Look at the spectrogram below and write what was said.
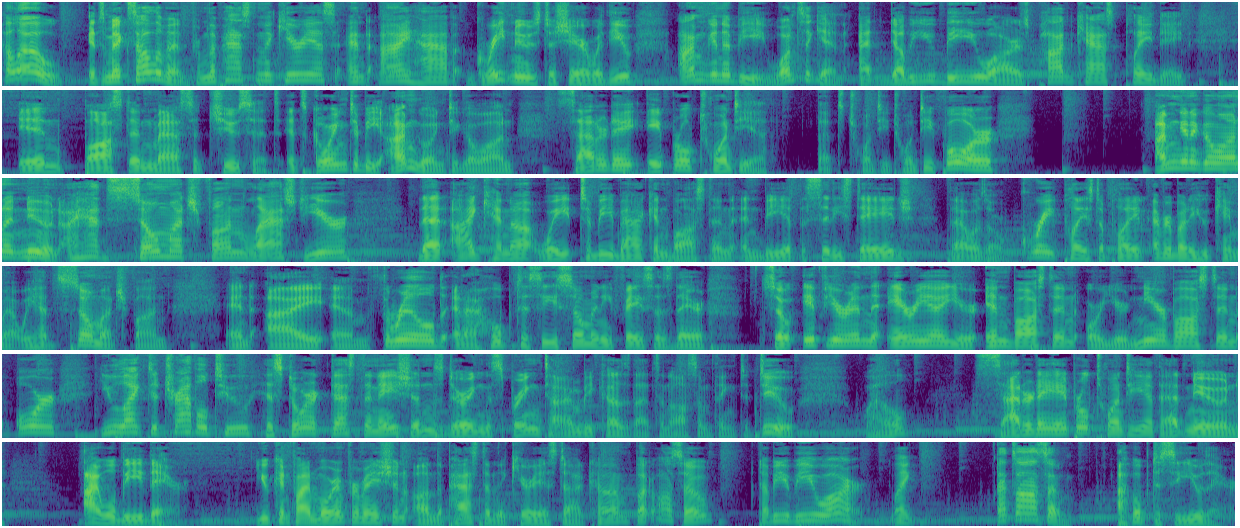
Hello, it's Mick Sullivan from The Past and the Curious, and I have great news to share with you. I'm going to be once again at WBUR's podcast playdate in Boston, Massachusetts. It's going to be, I'm going to go on Saturday, April 20th. That's 2024. I'm going to go on at noon. I had so much fun last year that I cannot wait to be back in Boston and be at the city stage. That was a great place to play, and everybody who came out, we had so much fun. And I am thrilled, and I hope to see so many faces there. So, if you're in the area, you're in Boston, or you're near Boston, or you like to travel to historic destinations during the springtime because that's an awesome thing to do, well, Saturday, April 20th at noon, I will be there. You can find more information on thepastandthecurious.com, but also WBUR. Like, that's awesome. I hope to see you there.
